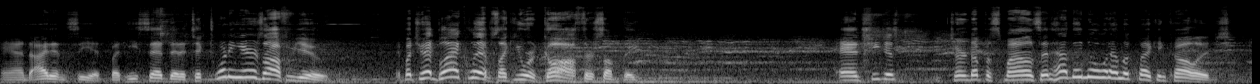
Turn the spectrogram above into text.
And I didn't see it, but he said that it took 20 years off of you. But you had black lips like you were goth or something. And she just turned up a smile and said, How'd they know what I looked like in college?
